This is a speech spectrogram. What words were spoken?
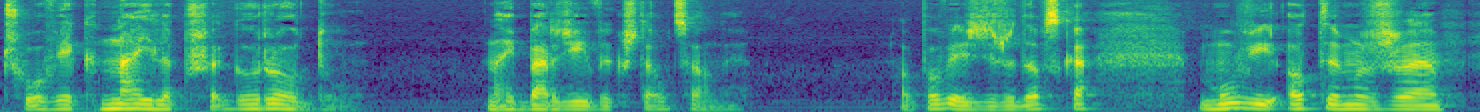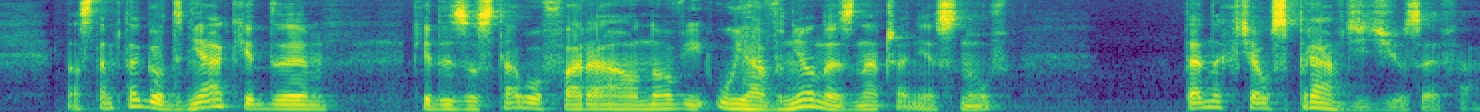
człowiek najlepszego rodu, najbardziej wykształcony. Opowieść żydowska mówi o tym, że następnego dnia, kiedy, kiedy zostało faraonowi ujawnione znaczenie snów, ten chciał sprawdzić Józefa.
